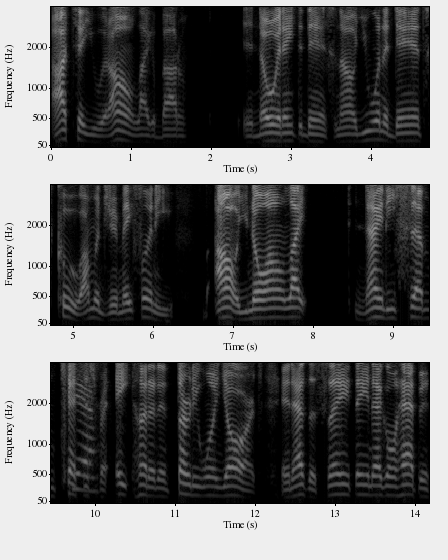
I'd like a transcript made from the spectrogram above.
I tell you what I don't like about him. And no, it ain't the dance. Now you want to dance, cool. I'm gonna make fun of you. Oh, you know I don't like 97 catches yeah. for 831 yards. And that's the same thing that gonna happen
